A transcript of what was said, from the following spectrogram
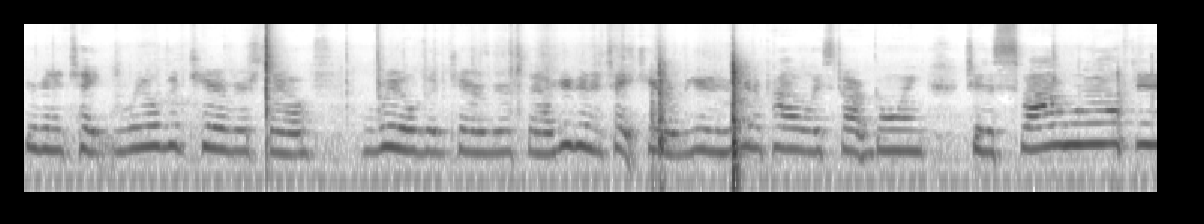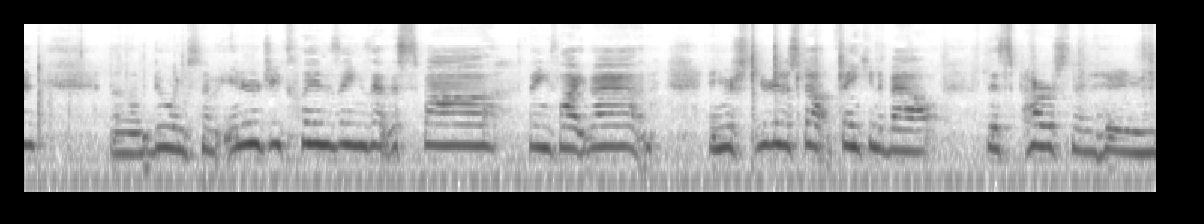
You're going to take real good care of yourself real good care of yourself. You're going to take care of you. You're going to probably start going to the spa more often, um, doing some energy cleansings at the spa, things like that. And you're, you're going to stop thinking about this person who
